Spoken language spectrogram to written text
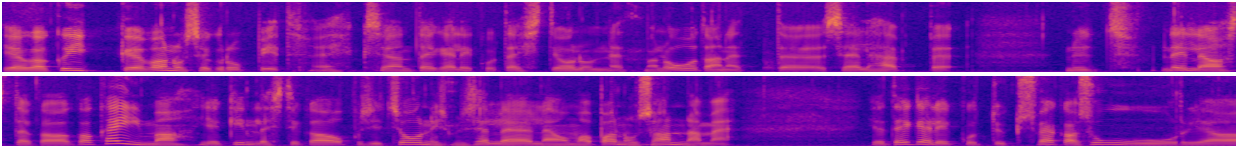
ja ka kõik vanusegrupid, ehk see on tegelikult hästi oluline, et ma loodan, et äh, see läheb nüüd nelja aastaga ka käima ja kindlasti ka opositsioonis me sellele oma panuse anname ja tegelikult üks väga suur ja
